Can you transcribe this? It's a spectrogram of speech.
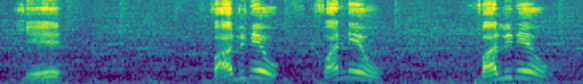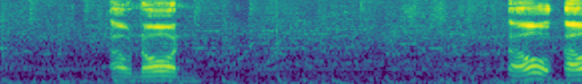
โอเคฝาลิเนลฝาเนลฝาลิเนลเอานอนเอาเอา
